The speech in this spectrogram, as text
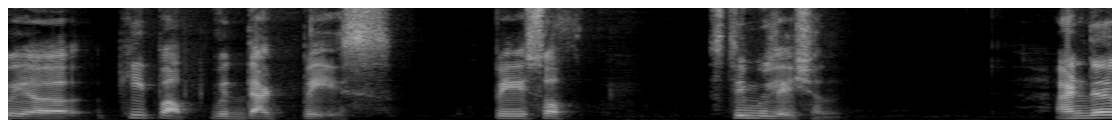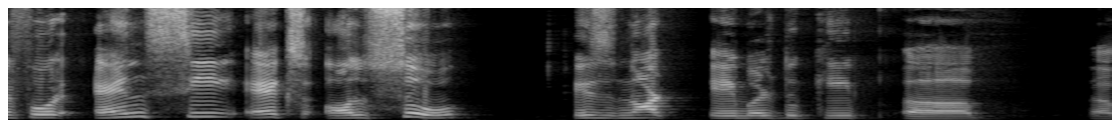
uh, keep up with that pace, pace of stimulation. And therefore, NCX also is not able to keep uh, uh,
